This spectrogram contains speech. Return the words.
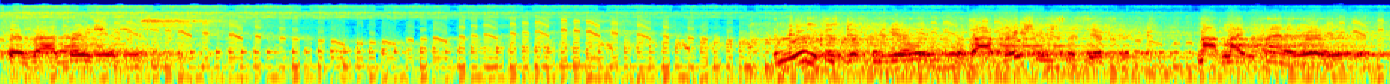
with their vibrations. The music is different here, the vibrations are different, not like planet Earth.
